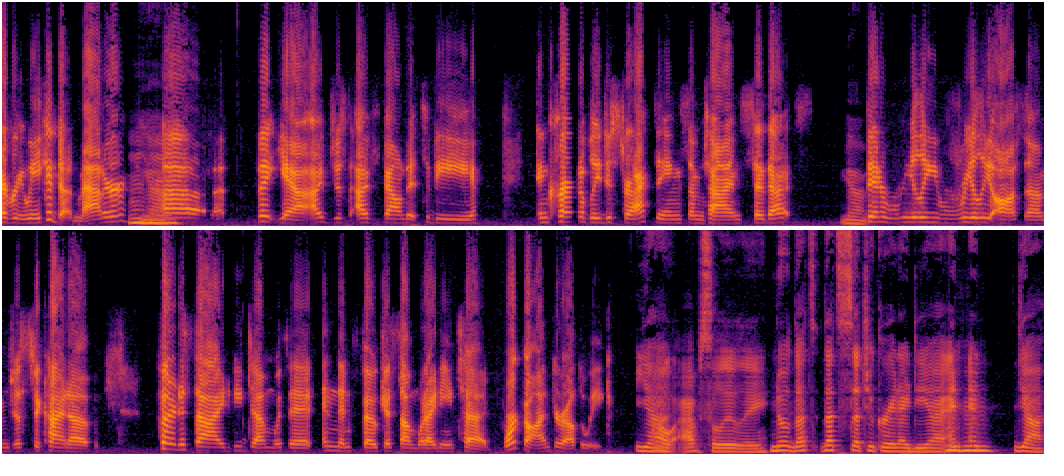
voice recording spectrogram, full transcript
every week. It doesn't matter. Mhm. Yeah. Um, but yeah, I've just I've found it to be incredibly distracting sometimes. So that's Yeah. been really, really awesome just to kind of put it aside, be done with it, and then focus on what I need to work on throughout the week. Yeah. Oh, absolutely. No, that's that's such a great idea, and and Mhm. yeah,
